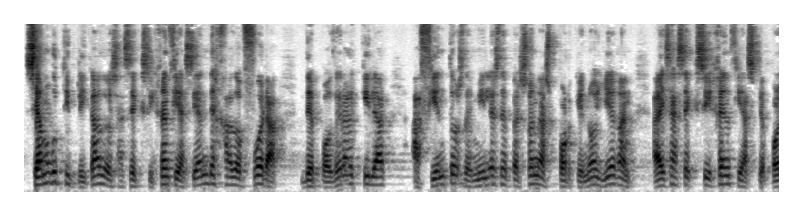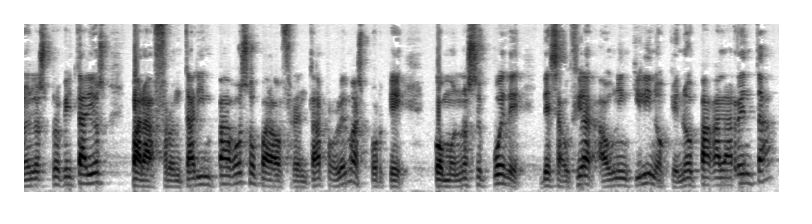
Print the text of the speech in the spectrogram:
se han multiplicado esas exigencias, se han dejado fuera de poder alquilar a cientos de miles de personas porque no llegan a esas exigencias que ponen los propietarios para afrontar impagos o para enfrentar problemas, porque como no se puede desahuciar a un inquilino que no paga la renta,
